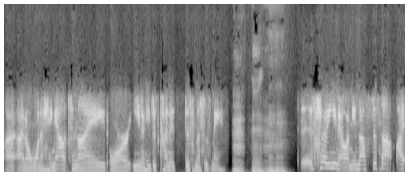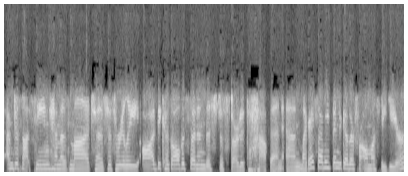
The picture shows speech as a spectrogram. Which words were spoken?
I, I don't want to hang out tonight, or you know, he just kind of dismisses me. Mm-hmm. Uh, So you know, I mean, that's just not. I, I'm just not seeing him as much, and it's just really odd because all of a sudden this just started to happen. And like I said, we've been together for almost a year,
